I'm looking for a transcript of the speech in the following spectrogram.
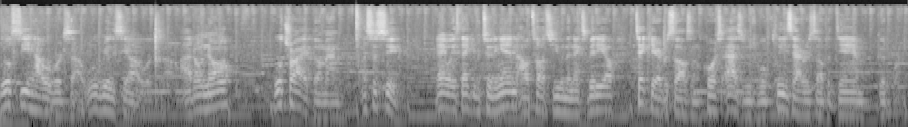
we'll see how it works out. We'll really see how it works out. I don't know. We'll try it though, man. Let's just see. Anyways, thank you for tuning in. I'll talk to you in the next video. Take care of yourselves, and of course, as usual, please have yourself a damn good one.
